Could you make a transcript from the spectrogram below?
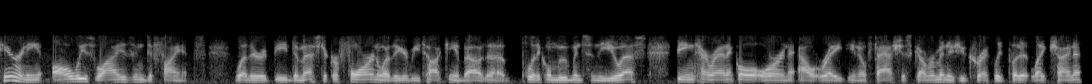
tyranny always lies in defiance whether it be domestic or foreign, whether you be talking about uh, political movements in the U.S. being tyrannical or an outright, you know, fascist government, as you correctly put it, like China.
